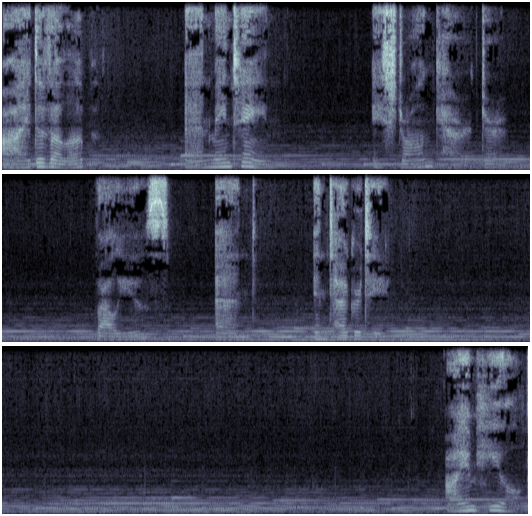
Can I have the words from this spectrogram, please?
I develop and maintain a strong character, values, integrity. I am healed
